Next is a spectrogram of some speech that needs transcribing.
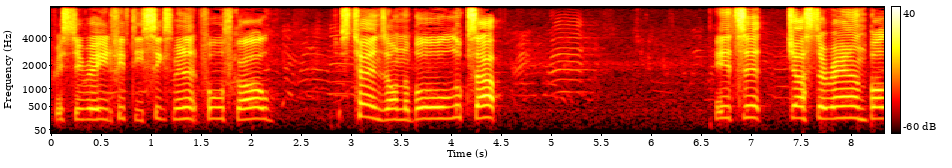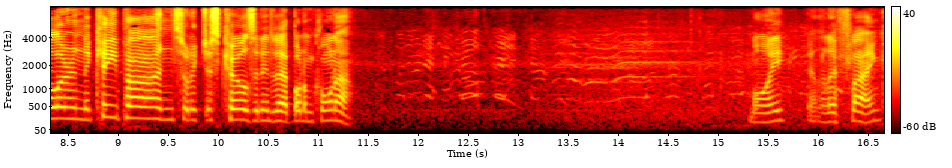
Christy Reed, 56 minute, fourth goal. Just turns on the ball, looks up. Hits it just around Bola and the keeper and sort of just curls it into that bottom corner. Moy down the left flank.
